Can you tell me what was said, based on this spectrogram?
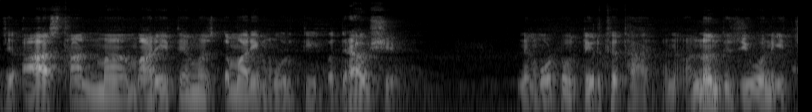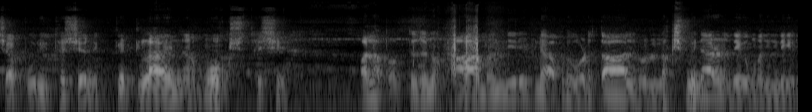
જે આ સ્થાનમાં મારી તેમજ તમારી મૂર્તિ પધરાવશે ને મોટું તીર્થ થાય અને અનંત જીવોની ઈચ્છા પૂરી થશે અને કેટલાયના મોક્ષ થશે. વાલા ભક્તજનો આ મંદિર એટલે આપણું વડતાલનું લક્ષ્મીનારાયણ દેવ મંદિર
